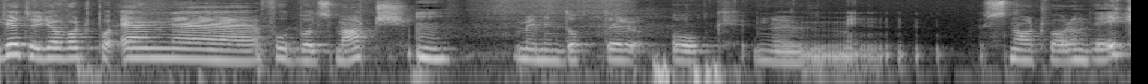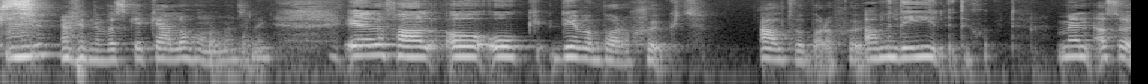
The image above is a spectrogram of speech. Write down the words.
vet du, jag har varit på en eh, fotbollsmatch Mm. med min dotter och nu min snart varande ex. Mm. Jag vet inte vad jag ska kalla honom så länge. I alla fall, och, och det var bara sjukt. Allt var bara sjukt. Ja, men det är ju lite sjukt. Men alltså,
